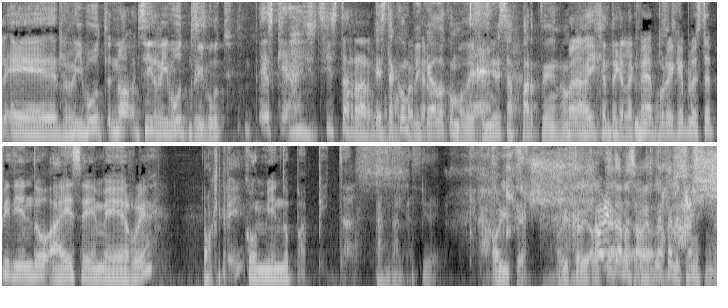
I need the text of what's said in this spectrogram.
eh, reboot. No, sí, reboot. Reboot. Es que, ay, sí está raro. Está fue, complicado como definir esa parte, ¿no? Bueno, hay gente que la Mira, por ejemplo, está pidiendo ASMR Ok. comiendo papitas. Ándale, así de. Ahorita, ahorita, ahorita, Ahorita no sabemos. Ahorita le echamos una.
